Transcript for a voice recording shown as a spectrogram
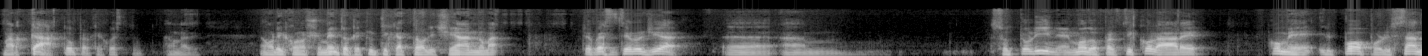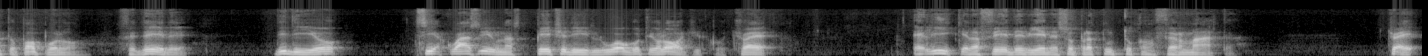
marcato, perché questo è una è un riconoscimento che tutti i cattolici hanno, ma cioè questa teologia eh, um, sottolinea in modo particolare come il popolo, il santo popolo fedele di Dio, sia quasi una specie di luogo teologico, cioè è lì che la fede viene soprattutto confermata, cioè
